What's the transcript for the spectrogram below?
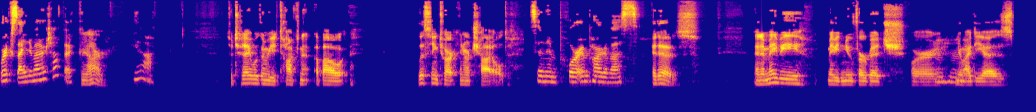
we're excited about our topic. We are. Yeah. So today we're going to be talking about listening to our inner child. It's an important part of us. It is. And it may be maybe new verbiage or mm-hmm. new ideas,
